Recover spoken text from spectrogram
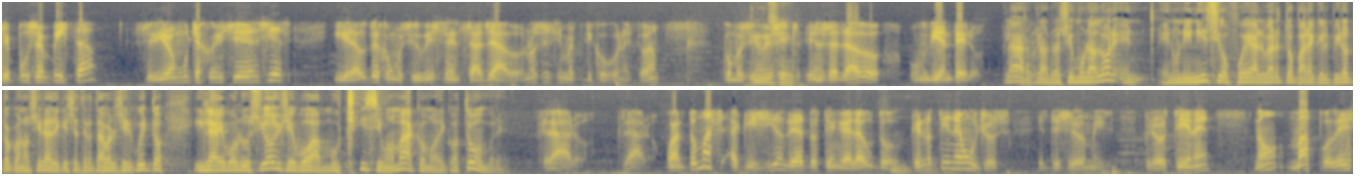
se puso en pista, se dieron muchas coincidencias y el auto es como si hubiese ensayado. No sé si me explico con esto, ¿eh? Como si hubiese sí. ensayado un día entero. Claro, claro. El simulador en, en un inicio fue Alberto para que el piloto conociera de qué se trataba el circuito y la evolución llevó a muchísimo más, como de costumbre. Claro, claro. Cuanto más adquisición de datos tenga el auto, Mm. que no tiene muchos el TC2000, pero los tiene, ¿no? Más podés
